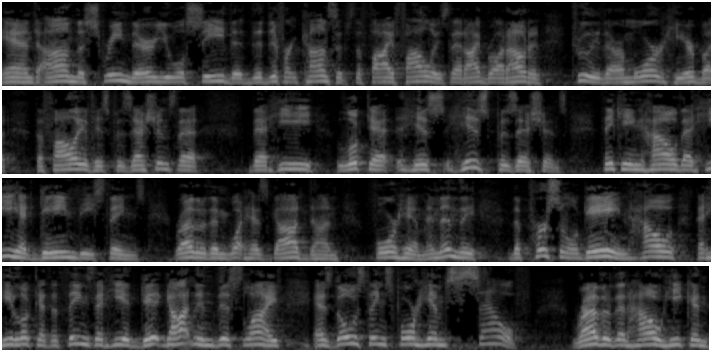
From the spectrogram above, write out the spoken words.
and on the screen there you will see the, the different concepts, the five follies that I brought out. And truly there are more here, but the folly of his possessions that that he looked at his, his possessions, thinking how that he had gained these things rather than what has God done for him. And then the, the personal gain, how that he looked at the things that he had get, gotten in this life as those things for himself rather than how he can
